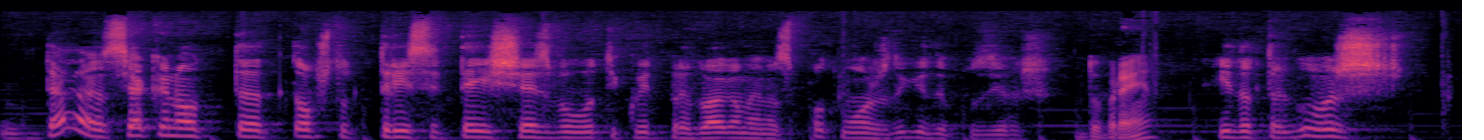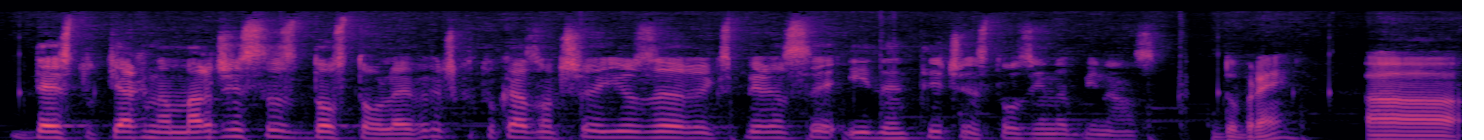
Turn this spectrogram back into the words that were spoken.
Да, всяка една от общо 36 валути, които предлагаме на спот, можеш да ги депозираш. Добре. И да търгуваш 10 от тях на марджин с до 100 leverage, като казвам, че user experience е идентичен с този на Binance. Добре. А,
